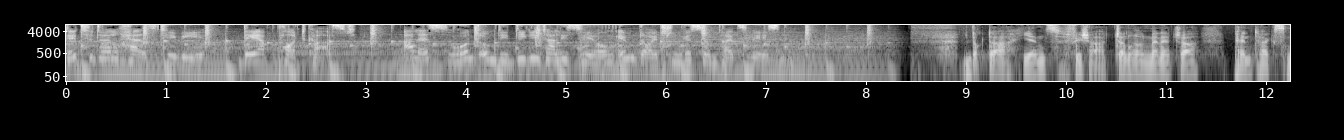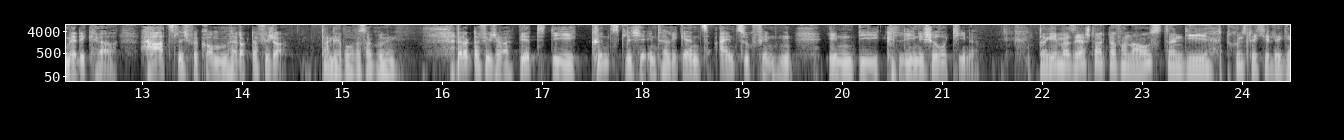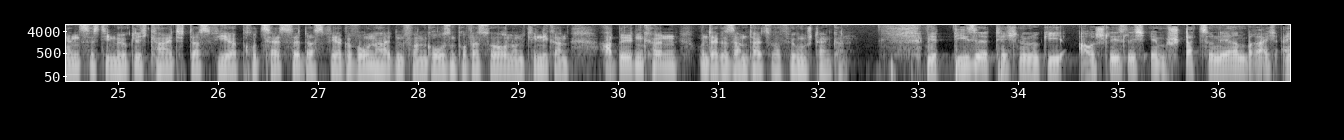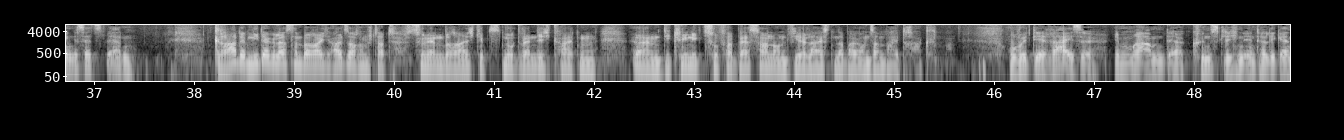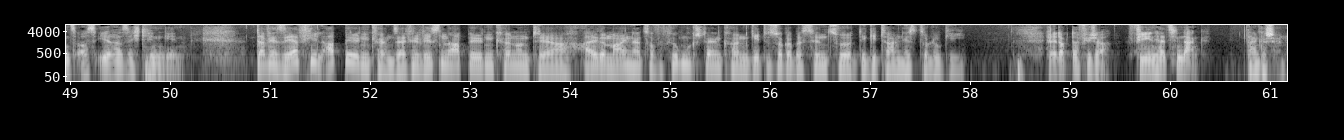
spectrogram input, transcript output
Digital Health TV, der Podcast. Alles rund um die Digitalisierung im deutschen Gesundheitswesen. Dr. Jens Fischer, General Manager Pentax Medical. Herzlich willkommen, Herr Dr. Fischer. Danke, Herr Professor Grün. Herr Dr. Fischer, wird die künstliche Intelligenz Einzug finden in die klinische Routine? Da gehen wir sehr stark davon aus, denn die künstliche Intelligenz ist die Möglichkeit, dass wir Prozesse, dass wir Gewohnheiten von großen Professoren und Klinikern abbilden können und der Gesamtheit zur Verfügung stellen können. Wird diese Technologie ausschließlich im stationären Bereich eingesetzt werden? Gerade im niedergelassenen Bereich als auch im stationären Bereich gibt es Notwendigkeiten, ähm, die Klinik zu verbessern und wir leisten dabei unseren Beitrag. Wo wird die Reise im Rahmen der künstlichen Intelligenz aus Ihrer Sicht hingehen? Da wir sehr viel abbilden können, sehr viel Wissen abbilden können und der Allgemeinheit zur Verfügung stellen können, geht es sogar bis hin zur digitalen Histologie. Herr Dr. Fischer, vielen herzlichen Dank. Dankeschön.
